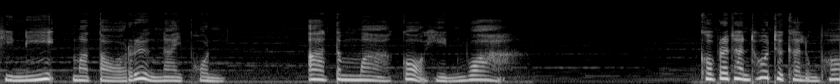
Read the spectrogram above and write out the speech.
ทีนี้มาต่อเรื่องนายพล อาตมาก็เห็นว่า ขอประทานโทษเถอะค่ะหลวงพ่อ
